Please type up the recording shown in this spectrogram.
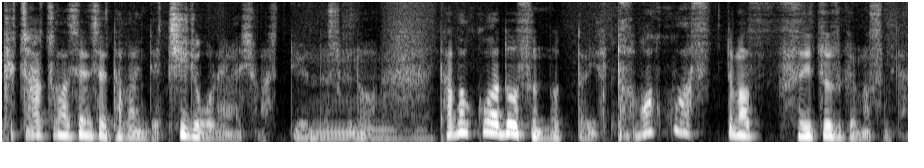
血圧が先生高いんで治療お願いしますって言うんですけど、タバコはどうするのって言ったら「いやタバコは吸ってます吸い続けます」みたい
